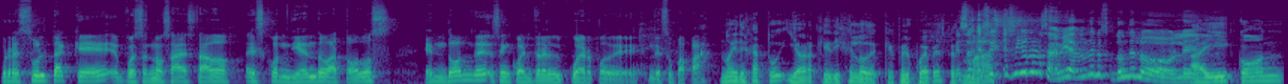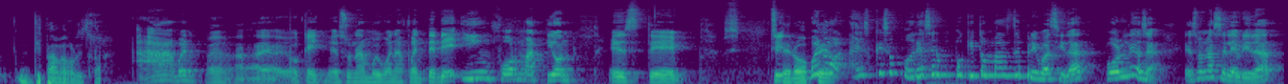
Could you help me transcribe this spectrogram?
resulta que pues nos ha estado escondiendo a todos en dónde se encuentra el cuerpo de, de su papá. No, y deja tú, y ahora que dije lo de que fue el jueves, pues Eso, más. eso- eso yo no lo sabía. ¿Dónde, los- dónde lo le... Ahí con Dispara. Ah, bueno, bueno, ah, ah, ok, es una muy buena fuente de información. Este. Sí, Pero- bueno, es que eso podría ser un poquito más de privacidad. Ponle, o sea, es una celebridad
